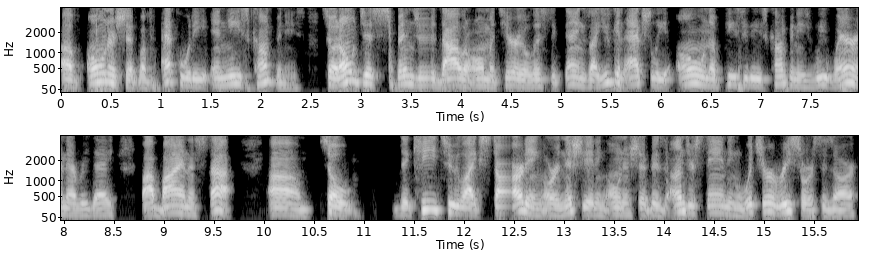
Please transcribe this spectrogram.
of ownership of equity in these companies. So don't just spend your dollar on materialistic things. Like you can actually own a piece of these companies we wearing every day by buying a stock. Um, so the key to like starting or initiating ownership is understanding what your resources are,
